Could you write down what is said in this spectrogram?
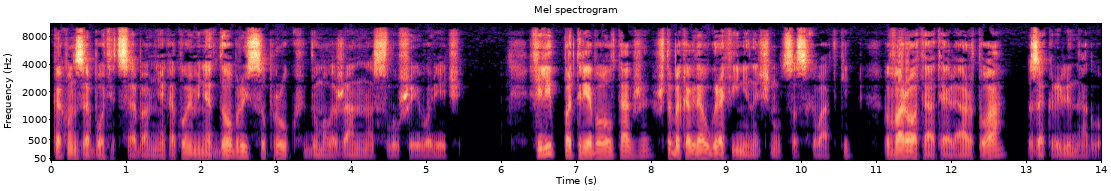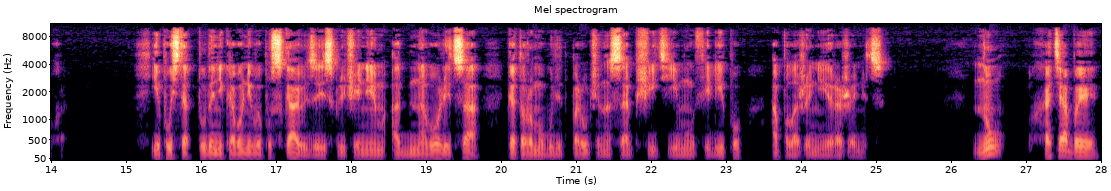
«Как он заботится обо мне, какой у меня добрый супруг», — думала Жанна, слушая его речи. Филипп потребовал также, чтобы, когда у графини начнутся схватки, ворота отеля «Артуа» закрыли наглухо. И пусть оттуда никого не выпускают, за исключением одного лица, которому будет поручено сообщить ему, Филиппу, о положении роженицы. «Ну, хотя бы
